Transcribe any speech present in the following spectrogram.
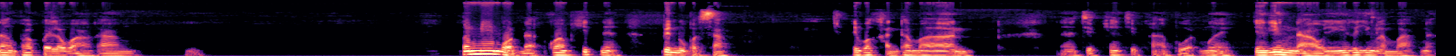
นั่งพักไประหว่างทาง มันมีหมดนะความคิดเนี่ย เป็นอุปสรรคเรียกว่าขันธมารนะเจ็บแข้งเจ็บขาปวดเมื่อยยังยิ่งหนาวอย่างนี้ก็ยิ่งลำบากนะ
